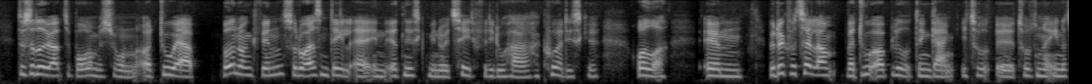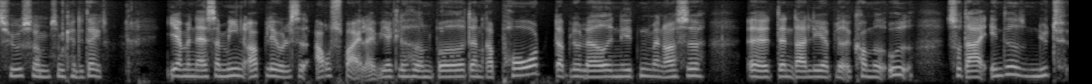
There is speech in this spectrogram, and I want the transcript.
du stillede jo op til borgermissionen, og du er både en ung kvinde, så du er også en del af en etnisk minoritet, fordi du har, har kurdiske rødder. Øhm, vil du ikke fortælle om, hvad du oplevede dengang i to, øh, 2021 som, som kandidat? Jamen altså, min oplevelse afspejler i virkeligheden både den rapport, der blev lavet i 19, men også øh, den, der lige er blevet kommet ud. Så der er intet nyt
